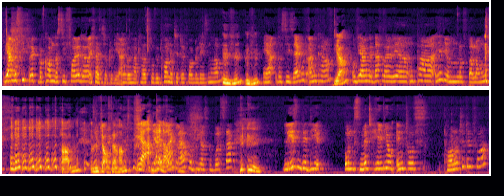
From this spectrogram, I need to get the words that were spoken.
wir haben das Feedback bekommen, dass die Folge, ich weiß nicht, ob du die angehört hast, wo wir Pornotitel vorgelesen haben. Ja, dass die sehr gut ankam. Ja, Und wir haben gedacht, weil wir ein paar Helium-Luftballons, haben. Das liegt ja auf der Hand. Ja, ja, genau. sehr klar, von Tinas Geburtstag, lesen wir die uns mit Helium-Intus Pornotitel vor.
